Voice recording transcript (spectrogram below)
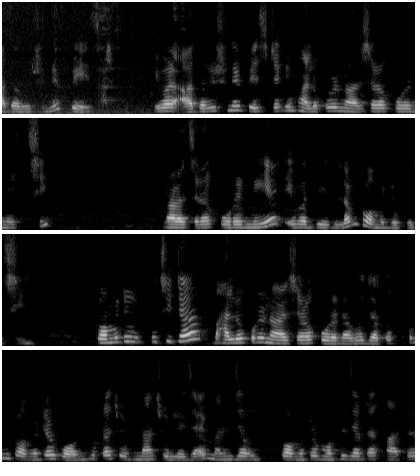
আদা রসুনের পেস্ট। এবার আদা রসুনের পেস্টটাকে ভালো করে নাড়াচাড়া করে নিচ্ছি। নাড়াচাড়া করে নিয়ে এবার দিয়ে দিলাম টমেটো কুচি। টমেটো কুচিটা ভালো করে নাড়াচাড়া করে নেব যতক্ষণ টমেটোর গন্ধটা না চলে যায়। মানে যে টমেটোর মধ্যে যেটা কাঁচা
